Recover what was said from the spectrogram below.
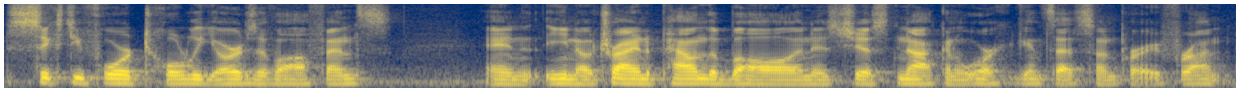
64 total yards of offense and, you know, trying to pound the ball, and it's just not going to work against that Sun Prairie front.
